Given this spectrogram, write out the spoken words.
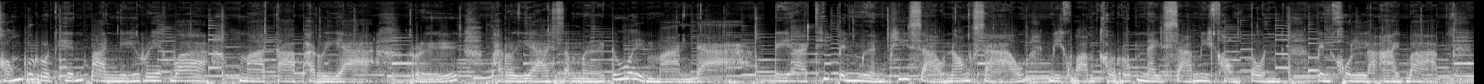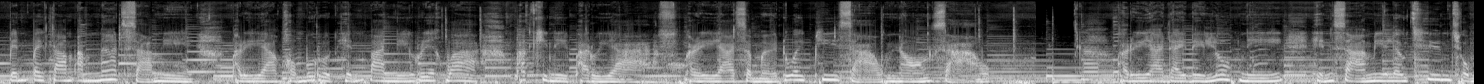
ของบุรุษเห็นปานนี้เรียกว่า มาตาภรยา หรือภรรยาเสมอด้วยมารดา ภรรยาที่เป็นเหมือนพี่สาวน้องสาว มีความเคารพในสามีของตน เป็นคนละอายบาป เป็นไปตามอำนาจสามี ภรรยาของบุรุษเห็นปานนี้เรียกว่าพักคินีภรรยา ภรรยาเสมอด้วยพี่สาวน้องสาว ภรรยาใดในโลกนี้ เห็นสามีแล้วชื่นชม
